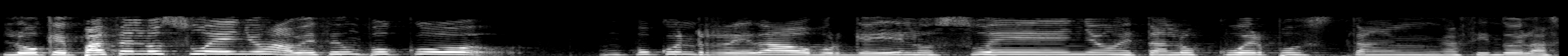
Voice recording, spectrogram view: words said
Lo que pasa en los sueños a veces es un poco, un poco enredado porque ahí en los sueños están los cuerpos, están haciendo de las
